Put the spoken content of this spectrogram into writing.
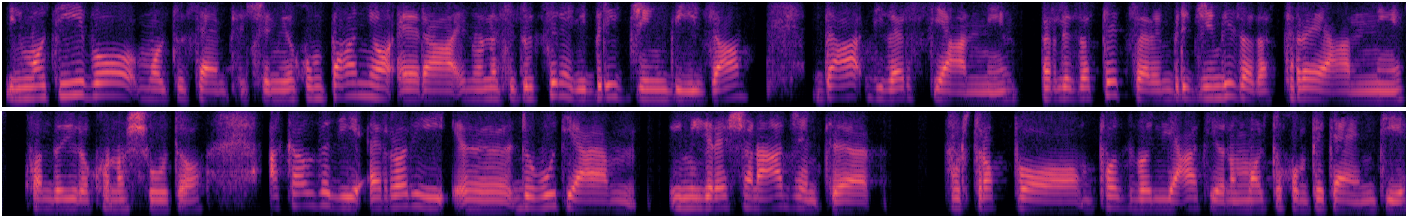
il motivo molto semplice, il mio compagno era in una situazione di bridging visa da diversi anni, per l'esattezza era in bridging visa da tre anni quando io l'ho conosciuto, a causa di errori eh, dovuti a um, immigration agent eh, purtroppo un po' svogliati o non molto competenti.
